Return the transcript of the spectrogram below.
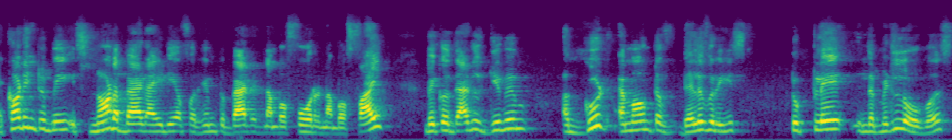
According to me, it's not a bad idea for him to bat at number four and number five because that will give him a good amount of deliveries to play in the middle overs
